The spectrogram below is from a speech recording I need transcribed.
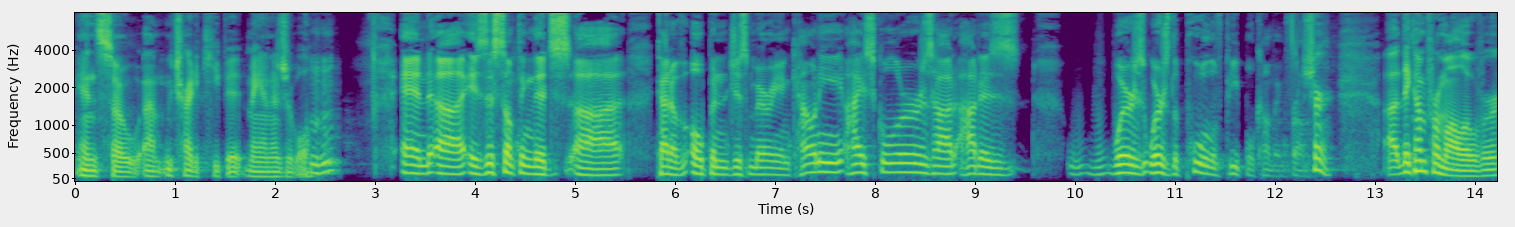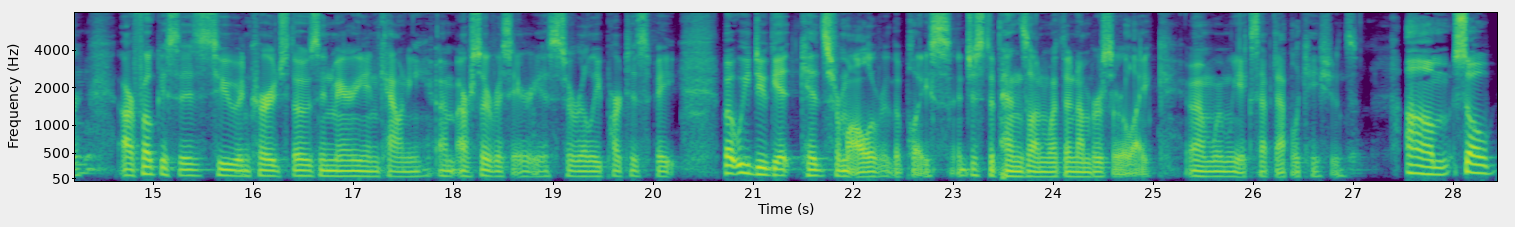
and so um, we try to keep it manageable. Mm-hmm. And uh, is this something that's uh, kind of open just Marion County high schoolers? How, how does where's where's the pool of people coming from? Sure. Uh, they come from all over. Mm-hmm. Our focus is to encourage those in Marion County, um, our service areas, to really participate. But we do get kids from all over the place. It just depends on what the numbers are like um, when we accept applications. Um, so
